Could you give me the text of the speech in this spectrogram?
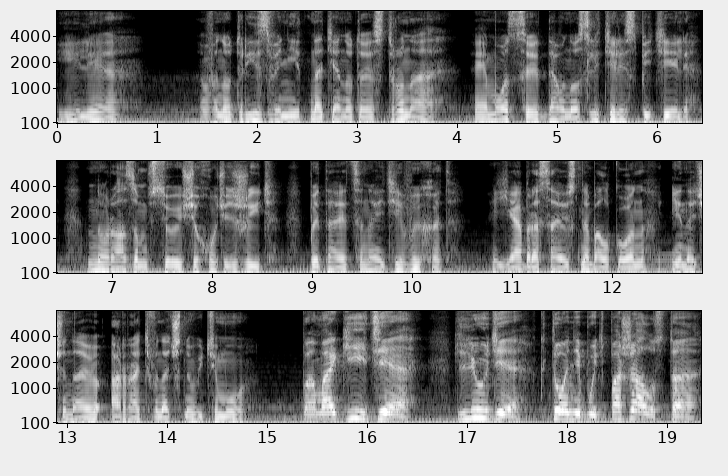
Или... Внутри звенит натянутая струна. Эмоции давно слетели с петель, но разум все еще хочет жить, пытается найти выход. Я бросаюсь на балкон и начинаю орать в ночную тьму. «Помогите! Люди! Кто-нибудь, пожалуйста!»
